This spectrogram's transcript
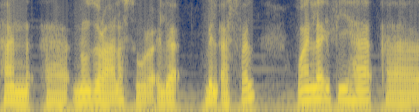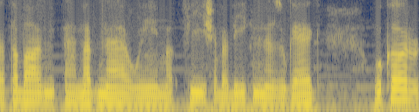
هننظر على الصورة اللي بالأسفل وهنلاقي فيها طبعا مبنى وفي شبابيك من الزجاج و car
